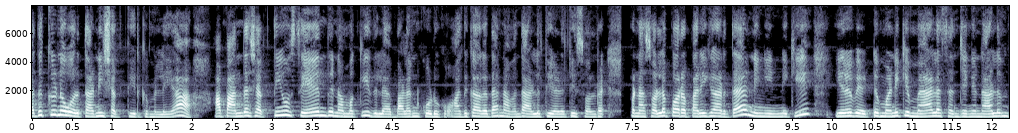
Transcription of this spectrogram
அதுக்குன்னு ஒரு தனி சக்தி இருக்கும் இல்லையா? அப்போ அந்த சக்தியும் சேர்ந்து நமக்கு இதில் பலன் கொடுக்கும். அதுக்காக தான் நான் வந்து அழுத்தி அழுத்தி சொல்கிறேன் இப்போ நான் சொல்ல போகிற பரிகாரத்தை நீங்கள் இன்னைக்கு இரவு எட்டு மணிக்கு மேலே செஞ்சீங்கனாலும்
